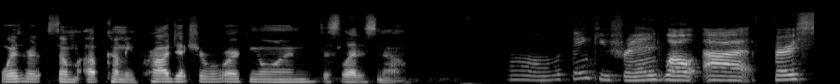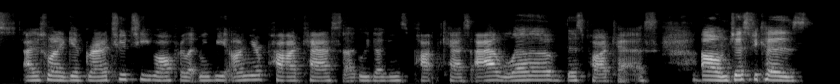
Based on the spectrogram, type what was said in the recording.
Where are some upcoming projects you're working on? Just let us know. Oh, well, thank you, friend. Well, uh, first, I just want to give gratitude to you all for letting me be on your podcast, Ugly Ducklings podcast. I love this podcast. Um, just because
